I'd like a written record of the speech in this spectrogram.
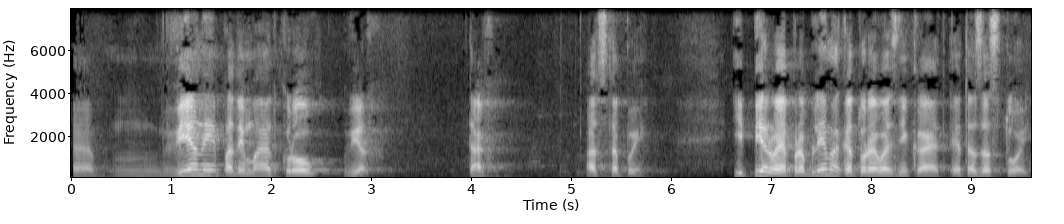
Э, вены поднимают кровь вверх. Так? От стопы. И первая проблема, которая возникает, это застой.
